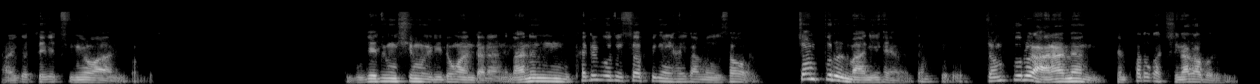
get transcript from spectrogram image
아, 이거 되게 중요한 겁니다. 무게중심을 이동한다라는, 나는 패들보드 서핑을 해가면서 점프를 많이 해요, 점프를. 점프를 안 하면 파도가 지나가 버립니다.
